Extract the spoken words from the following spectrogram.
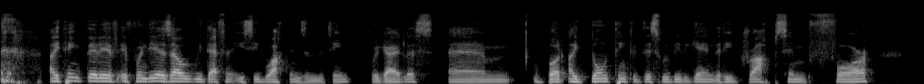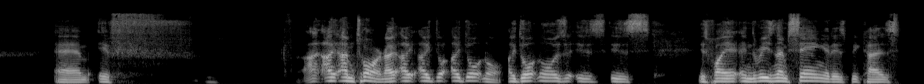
I think that if if Buendía's out, we definitely see Watkins in the team, regardless. Um, but I don't think that this would be the game that he drops him for. Um, if I, I I'm torn, I, I I don't I don't know. I don't know is is is is why, and the reason I'm saying it is because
